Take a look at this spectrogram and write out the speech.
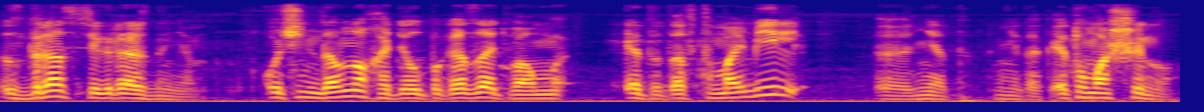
Здравствуйте, граждане. Очень давно хотел показать вам этот автомобиль. Э, нет, не так. Эту машину.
